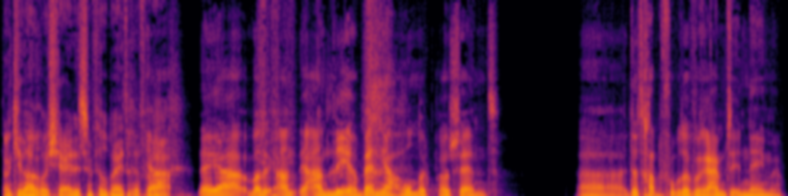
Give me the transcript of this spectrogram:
Dankjewel Rocher, dit is een veel betere vraag. Nee, ja, wat ik aan, ja, aan het leren ben, ja, 100 procent. dat gaat bijvoorbeeld over ruimte innemen.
